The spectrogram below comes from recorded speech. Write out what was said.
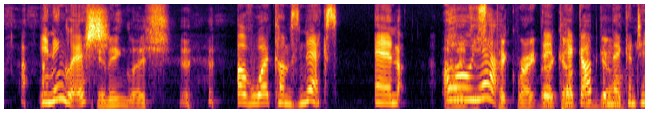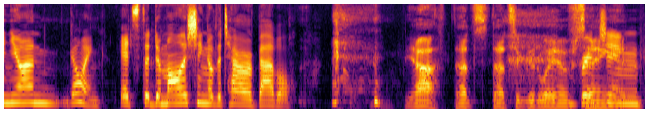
in English In English. of what comes next. And, And oh they just yeah, pick right they pick up up, and and, they continue on going. It's the demolishing of the Tower of Babel, yeah, that's that's a good way of saying it. bridging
